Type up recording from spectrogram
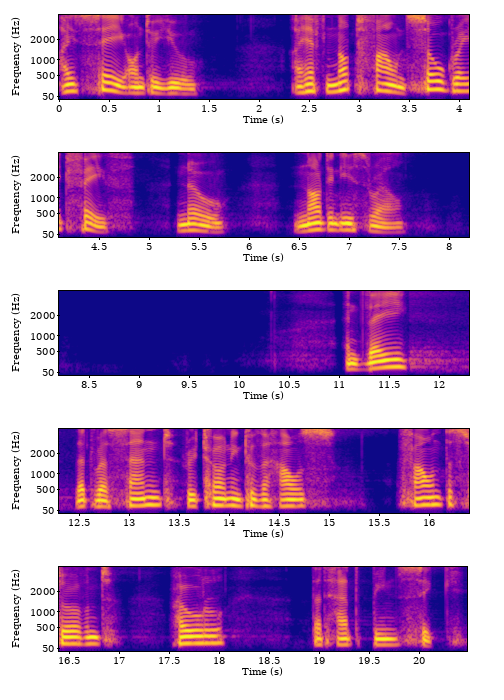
I say unto you, I have not found so great faith, no, not in Israel. And they that were sent, returning to the house, found the servant whole that had been sick.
